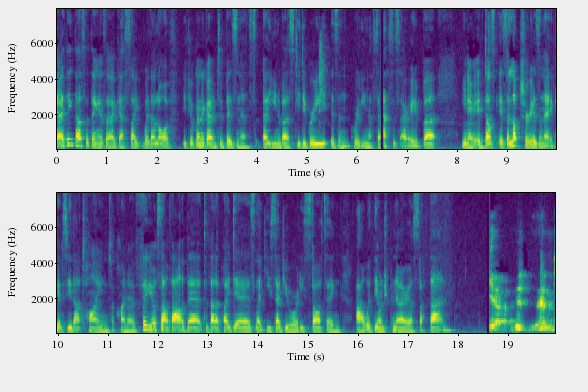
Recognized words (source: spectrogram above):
I think that's the thing, is that I guess like with a lot of if you're going to go into business, a university degree isn't really necessary, but you know it does. It's a luxury, isn't it? It gives you that time to kind of figure yourself out a bit, develop ideas. Like you said, you were already starting out with the entrepreneurial stuff then. Yeah, it, and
